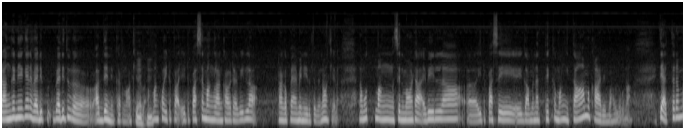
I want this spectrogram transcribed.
රංගනය ගැන වැඩි වැඩිදුර අධ්‍යයනය කරනවා කියලා. මං කිව්වා ඊට ඊට පස්සේ මං ලංකාවට ඇවිල්ලා රඟපෑමේ නිරත වෙනවා කියලා. නමුත් මං සිනමාවට ඇවිල්ලා ඊට පස්සේ ගමනත් එක්ක මං ඊටාම කාර්යබහුල වුණා. ඉතින් ඇත්තරම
